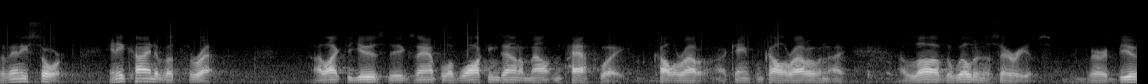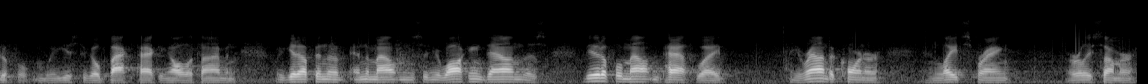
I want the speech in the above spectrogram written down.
of any sort, any kind of a threat, I like to use the example of walking down a mountain pathway in Colorado. I came from Colorado and I, I love the wilderness areas. Very beautiful. We used to go backpacking all the time and we get up in the, in the mountains and you're walking down this beautiful mountain pathway. You round a corner in late spring, early summer,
